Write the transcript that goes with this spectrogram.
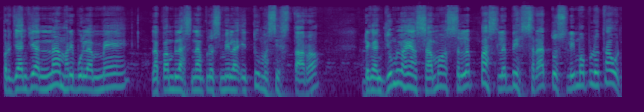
perjanjian 6 hari bulan Mei 1869 itu masih setara dengan jumlah yang sama selepas lebih 150 tahun.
